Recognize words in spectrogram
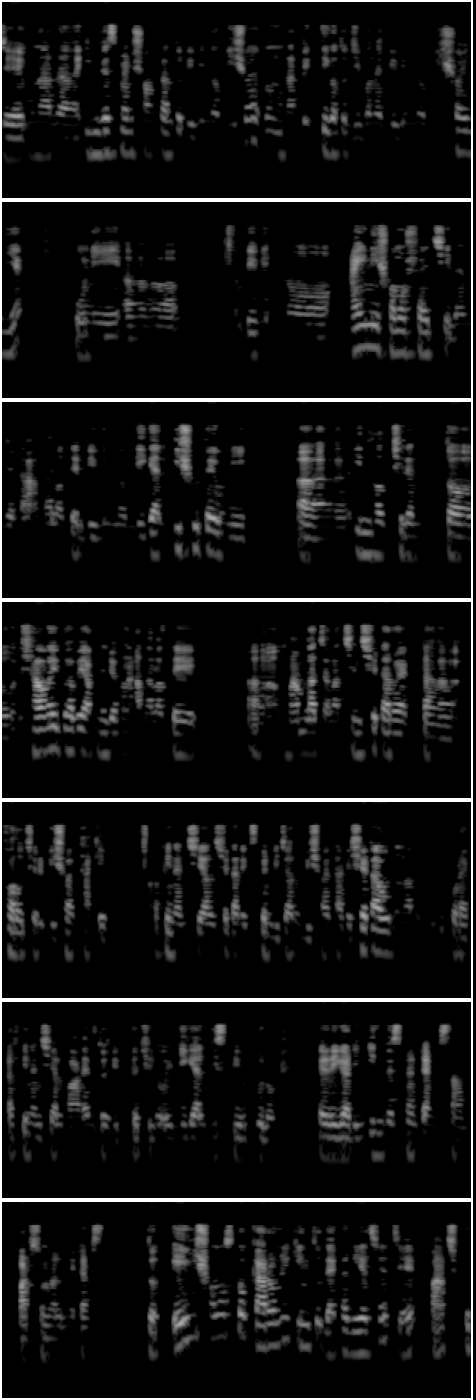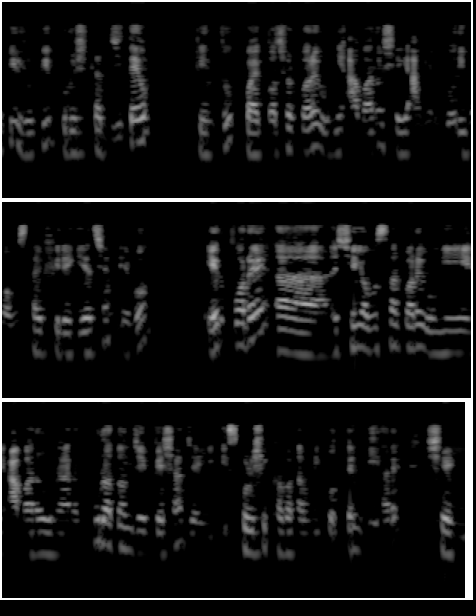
যে উনার ইনভেস্টমেন্ট সংক্রান্ত বিভিন্ন বিষয় এবং উনার ব্যক্তিগত জীবনের বিভিন্ন বিষয় নিয়ে উনি বিভিন্ন আইনি সমস্যায় ছিলেন, যেটা আদালতের বিভিন্ন লিগ্যাল ইস্যুতে উনি ইনভলভ ছিলেন। তো স্বাভাবিকভাবে আপনি যখন আদালতে মামলা চালাচ্ছেন, সেটারও একটা খরচের বিষয় থাকে। ফিনান্সিয়াল সেটার এক্সপেন্ডিচারও বিষয় থাকে। সেটাও ওনার উপর একটা ফিনান্সিয়াল বার্ডেন তৈরি করেছিল ওই legal ডিসপিউটগুলো regarding investment and some personal matters তো এই সমস্ত কারণে কিন্তু দেখা গিয়েছে যে, পাঁচ কোটি রুপি পুরস্কার জিতেও কিন্তু কয়েক বছর পরে উনি আবারও সেই আগের গরিব অবস্থায় ফিরে গিয়েছেন এবং এরপরে সেই অবস্থার পরে উনি আবারও উনার পুরাতন যে পেশা যে স্কুল শিক্ষকতা উনি করতেন বিহারে, সেই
